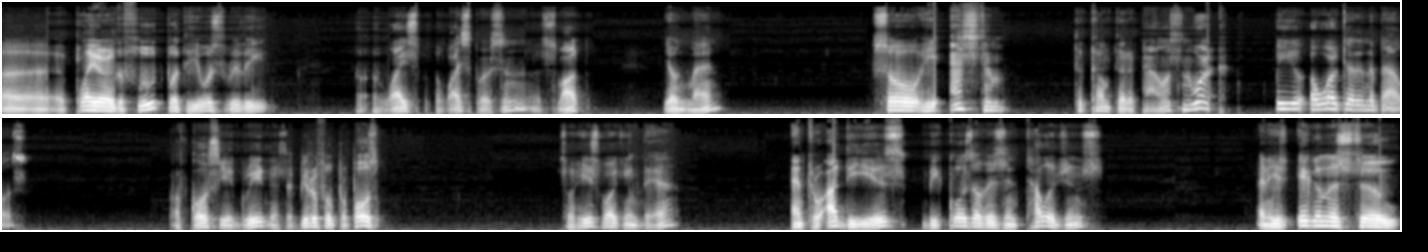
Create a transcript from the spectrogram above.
uh, player of the flute, but he was really a wise, a wise person, a smart young man. So he asked him to come to the palace and work, be a worker in the palace. Of course, he agreed. That's a beautiful proposal. So he's working there, and throughout the years, because of his intelligence and his eagerness to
